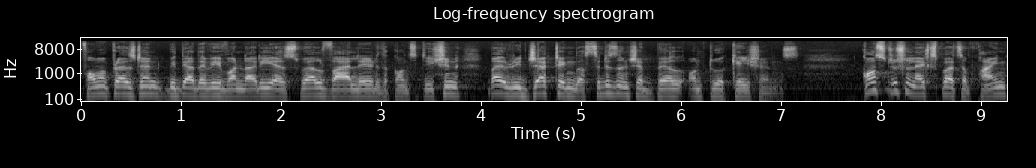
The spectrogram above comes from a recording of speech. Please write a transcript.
Former President Bidyadevi Bhandari as well violated the constitution by rejecting the citizenship bill on two occasions. Constitutional experts opine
